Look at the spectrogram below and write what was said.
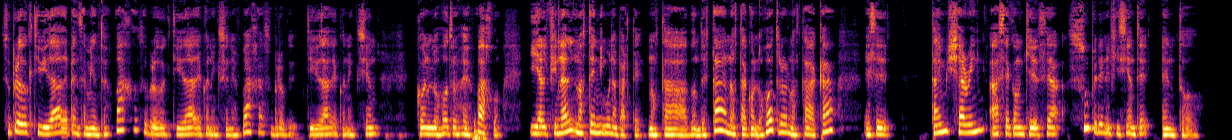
Su productividad de pensamiento es baja, su productividad de conexión es baja, su productividad de conexión con los otros es bajo. Y al final no está en ninguna parte. No está donde está, no está con los otros, no está acá. Ese time sharing hace con que sea súper ineficiente en todo.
